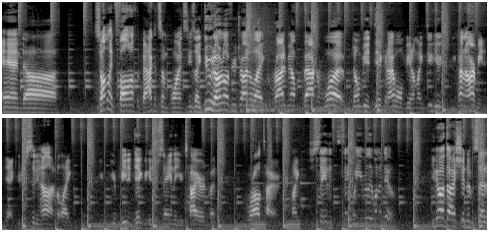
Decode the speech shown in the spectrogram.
and uh, so I'm like falling off the back at some points. And he's like, dude, I don't know if you're trying to like ride me off the back or what, don't be a dick and I won't be. And I'm like, dude, you, you kind of are being a dick. You're just sitting on, but like, you're being a dick because you're saying that you're tired, but we're all tired. Like, just say that, say what you really want to do. You know what though? I shouldn't have said,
